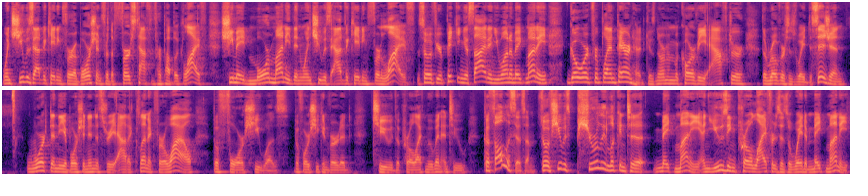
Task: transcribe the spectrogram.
when she was advocating for abortion for the first half of her public life, she made more money than when she was advocating for life. So if you're picking a side and you want to make money, go work for Planned Parenthood because Norma McCorvey, after the Roe versus Wade decision, worked in the abortion industry at a clinic for a while before she was before she converted to the pro-life movement and to Catholicism. So if she was purely looking to make money and using pro-lifers as a way to make money,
